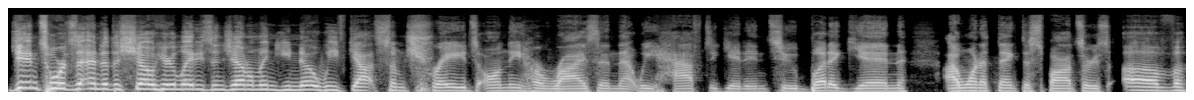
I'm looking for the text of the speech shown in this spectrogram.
Getting towards the end of the show here, ladies and gentlemen, you know we've got some trades on the horizon that we have to get into. But again, I want to thank the sponsors of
